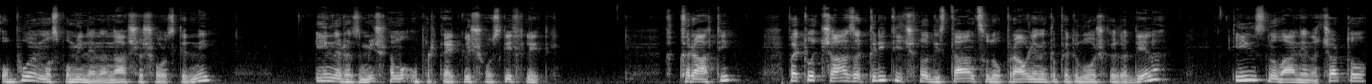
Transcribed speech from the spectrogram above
obujemo spomine na naše šolske dni in razmišljamo o preteklih šolskih letih. Hkrati pa je to čas za kritično distanco do upravljenega pedagoškega dela in snovanje načrtov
